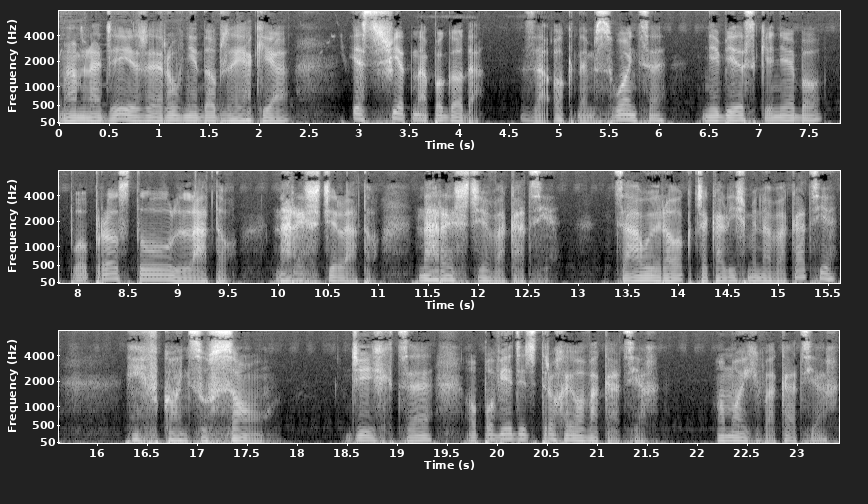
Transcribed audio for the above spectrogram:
Mam nadzieję, że równie dobrze jak ja. Jest świetna pogoda. Za oknem słońce, niebieskie niebo, po prostu lato. Nareszcie lato, nareszcie wakacje. Cały rok czekaliśmy na wakacje i w końcu są. Dziś chcę opowiedzieć trochę o wakacjach, o moich wakacjach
